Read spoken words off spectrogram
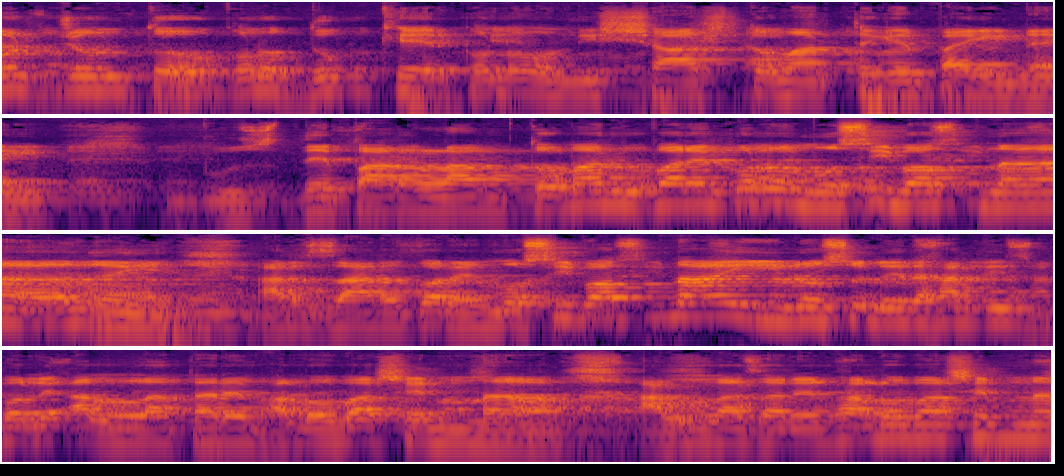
পর্যন্ত কোনো দুঃখের, কোনো নিঃশ্বাস তোমার থেকে পাই নাই। বুঝতে পারলাম তোমার উপরে কোনো মুসিবত নাই। আর যার ঘরে মুসিবত নাই, রসুলের হাদিস বলে আল্লাহ তারে ভালোবাসেন না। আল্লাহ যারে ভালোবাসেন না,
